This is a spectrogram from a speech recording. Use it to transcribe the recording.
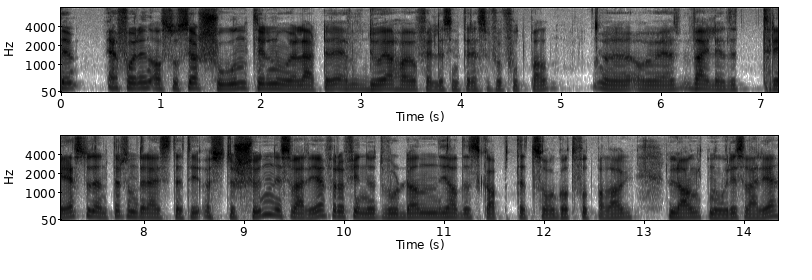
jeg får en assosiasjon til noe jeg lærte Du og jeg har jo felles interesse for fotball. Eh, og jeg veiledet tre studenter som reiste til Østersund i Sverige for å finne ut hvordan de hadde skapt et så godt fotballag langt nord i Sverige.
